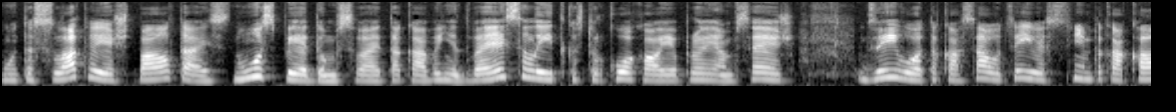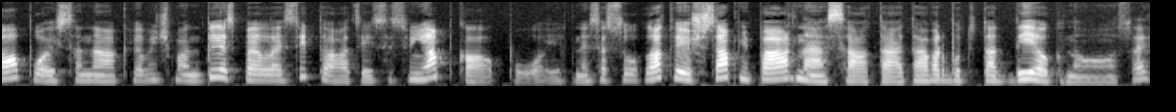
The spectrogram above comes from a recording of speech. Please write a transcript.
Un tas latviešu baltais nospiedums vai viņa dvēselīte, kas tur ko kokā joprojām sēž, dzīvo savu dzīvi, es viņam kā kalpoju, sanāk, jo viņš man piespēlē situācijas, es viņu apkalpoju. Es esmu latviešu sapņu pārnēsātāja, tā varbūt tāda diagnoze.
